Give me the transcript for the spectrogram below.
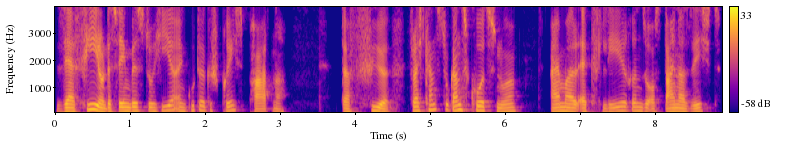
sehr viel und deswegen bist du hier ein guter Gesprächspartner dafür. Vielleicht kannst du ganz kurz nur einmal erklären, so aus deiner Sicht,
